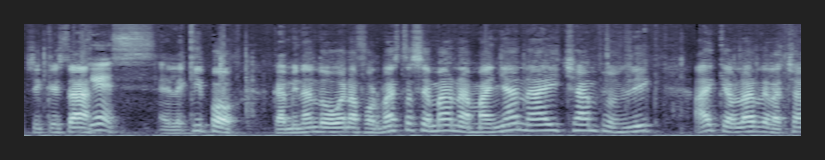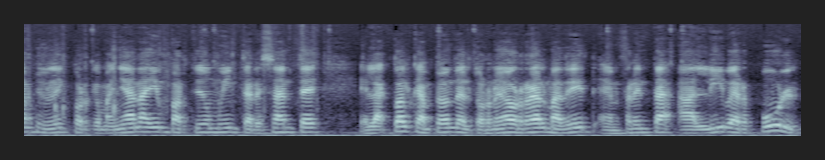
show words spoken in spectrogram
Así que está Yes. el equipo caminando de buena forma. Esta semana, mañana hay Champions League. Hay que hablar de la Champions League porque mañana hay un partido muy interesante. El actual campeón del torneo, Real Madrid, enfrenta a Liverpool.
